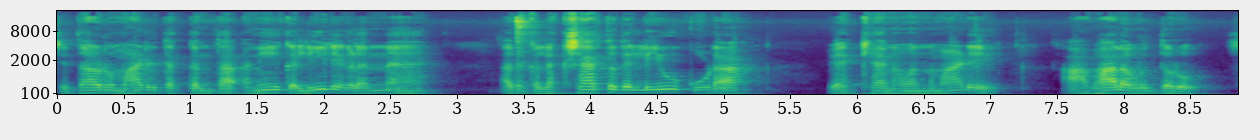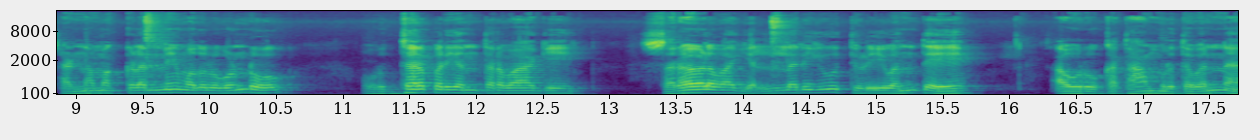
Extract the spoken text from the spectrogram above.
ಸಿದ್ಧಾರೂಢರು ಮಾಡಿರ್ತಕ್ಕಂಥ ಅನೇಕ ಲೀಲೆಗಳನ್ನು ಅದಕ್ಕೆ ಲಕ್ಷಾರ್ಥದಲ್ಲಿಯೂ ಕೂಡ ವ್ಯಾಖ್ಯಾನವನ್ನು ಮಾಡಿ ಆಬಾಲ ವೃದ್ಧರು ಸಣ್ಣ ಮಕ್ಕಳನ್ನೇ ಮೊದಲುಗೊಂಡು ವೃದ್ಧರ ಪರ್ಯಂತರವಾಗಿ ಸರಳವಾಗಿ ಎಲ್ಲರಿಗೂ ತಿಳಿಯುವಂತೆ ಅವರು ಕಥಾಮೃತವನ್ನು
